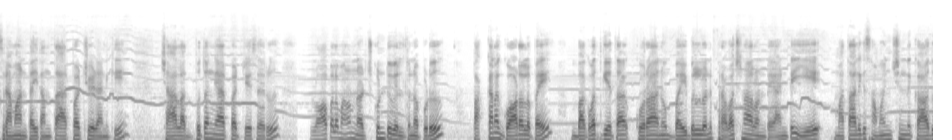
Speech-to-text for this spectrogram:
శ్రమ అంట ఇదంతా ఏర్పాటు చేయడానికి. చాలా అద్భుతంగా ఏర్పాటు చేశారు. లోపల మనం నడుచుకుంటూ వెళ్తున్నప్పుడు పక్కన గోడలపై భగవద్గీత ఖురాను బైబిల్లోని ప్రవచనాలు ఉంటాయి. అంటే ఏ మతాలకి సంబంధించింది కాదు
